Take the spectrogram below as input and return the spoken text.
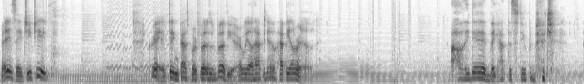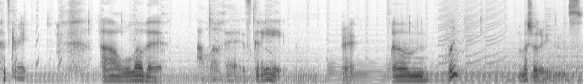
Ready to say Cheep Cheep. Great, I've taken passport photos of both of you. Are we all happy now? Happy all around. Oh, they did. They got this stupid picture. That's great. I love it. I love it. It's great. Alright. Um, room. Mushrooms.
